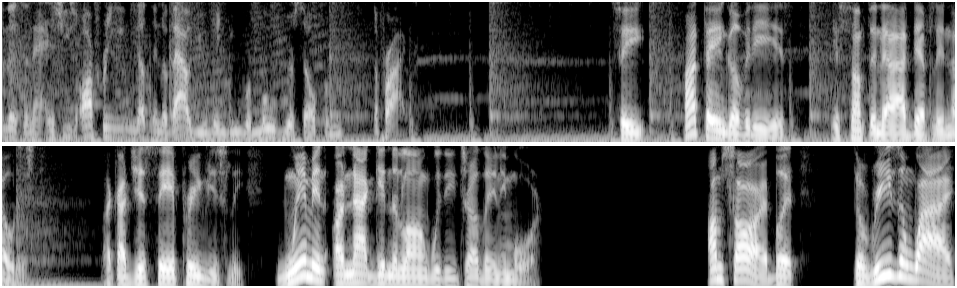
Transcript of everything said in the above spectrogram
this and that, and she's offering you nothing of value when you remove yourself from the prize. See, my thing of it is, is something that I definitely noticed. Like I just said previously, women are not getting along with each other anymore. I'm sorry, but the reason why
